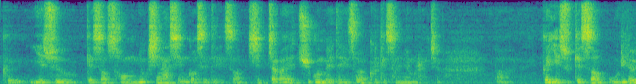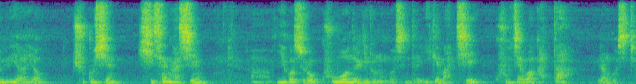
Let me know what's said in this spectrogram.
그 예수께서 성육신하신 것에 대해서 십자가의 죽음에 대해서 그렇게 설명을 하죠. 아, 그 예수께서 우리를 위하여 죽으심, 희생하심 아, 이것으로 구원을 이루는 것인데 이게 마치 구제와 같다 이런 것이죠.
